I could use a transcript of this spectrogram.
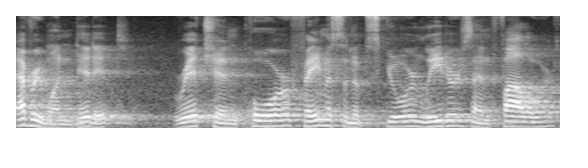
Everyone did it rich and poor, famous and obscure, leaders and followers.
